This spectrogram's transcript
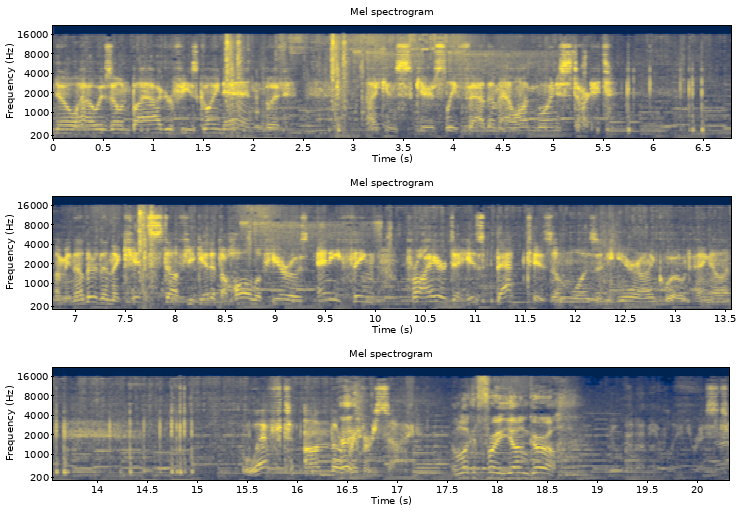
Know how his own biography is going to end, but I can scarcely fathom how I'm going to start it. I mean, other than the kid stuff you get at the Hall of Heroes, anything prior to his baptism was, and here I quote, hang on, left on the Hey. riverside. I'm looking for a young girl. Don't call me a plagiarist.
